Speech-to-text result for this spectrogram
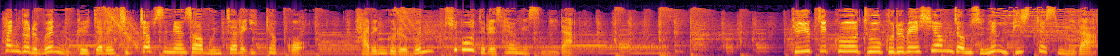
한 그룹은 글자를 직접 쓰면서 문자를 익혔고, 다른 그룹은 키보드를 사용했습니다. 교육 직후 두 그룹의 시험 점수는 비슷했습니다.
